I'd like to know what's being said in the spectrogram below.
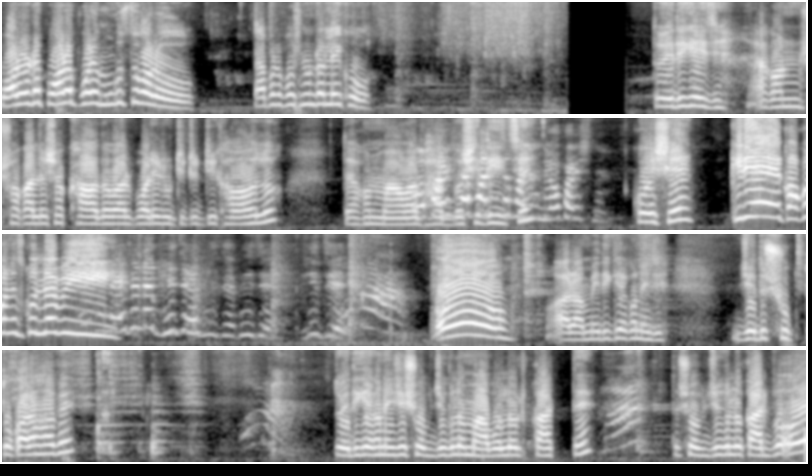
পড়ো ওটা পড়ো পড়ে মুখস্থ করো। তারপরে প্রশ্নটা লেখো। তো এদিকে এই যে এখন সকালে সব খাওয়া দাওয়ার পরে রুটি টুটি খাওয়া হলো। তো এখন মা আবার ভাত বসিয়ে দিয়েছে। কই সে? কিরে কখন স্কুল যাবি? এইটা না ভিজে ভিজে ভিজে ভিজে। ও আর আমি এদিকে এখন এই যে যেহেতু শুক্তো করা হবে তো এদিকে এখন এই যে সবজিগুলো মা বলল কাটতে। তো সবজিগুলো কাটবো। ও!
